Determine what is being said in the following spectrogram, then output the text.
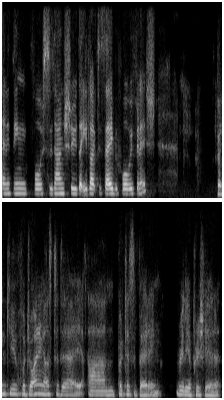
anything for Sudhansu that you'd like to say before we finish? Thank you for joining us today and participating. Really appreciate it.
